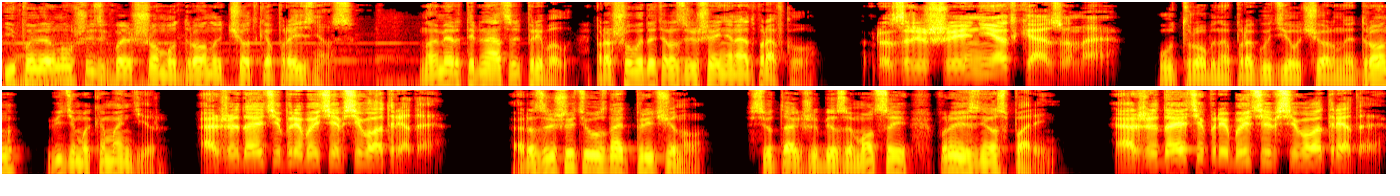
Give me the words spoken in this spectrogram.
и, повернувшись к большому дрону, четко произнес – Номер 13 прибыл. Прошу выдать разрешение на отправку». «Разрешение отказано», — утробно прогудел черный дрон, видимо, командир. Ожидайте прибытия всего отряда. Разрешите узнать причину. Все так же без эмоций произнес парень. Ожидайте прибытия всего отряда.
